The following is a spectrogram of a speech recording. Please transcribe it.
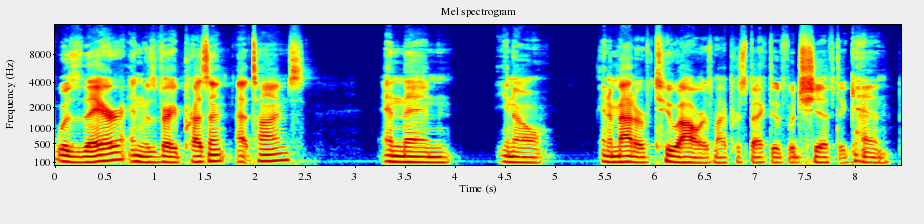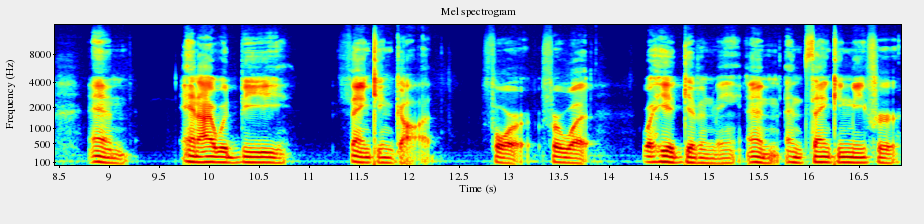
was there and was very present at times, and then you know, in a matter of two hours, my perspective would shift again, and and I would be thanking God for for what what He had given me, and and thanking me for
